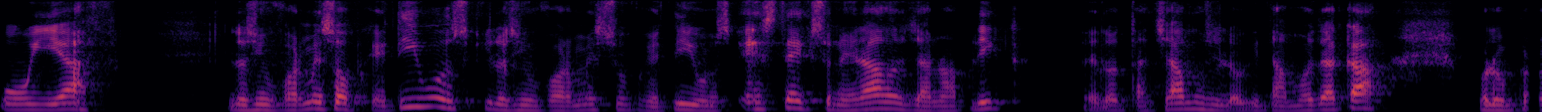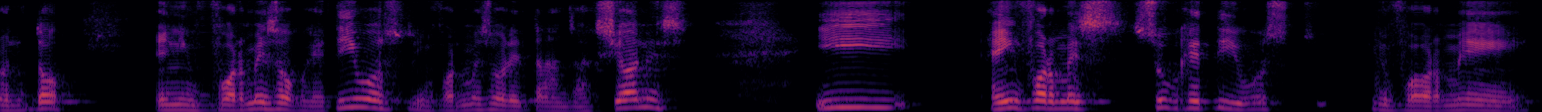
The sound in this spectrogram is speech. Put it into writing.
UIAF, los informes objetivos y los informes subjetivos. Este exonerado ya no aplica, lo tachamos y lo quitamos de acá. Por lo pronto, en informes objetivos, informes sobre transacciones y e informes subjetivos, informe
